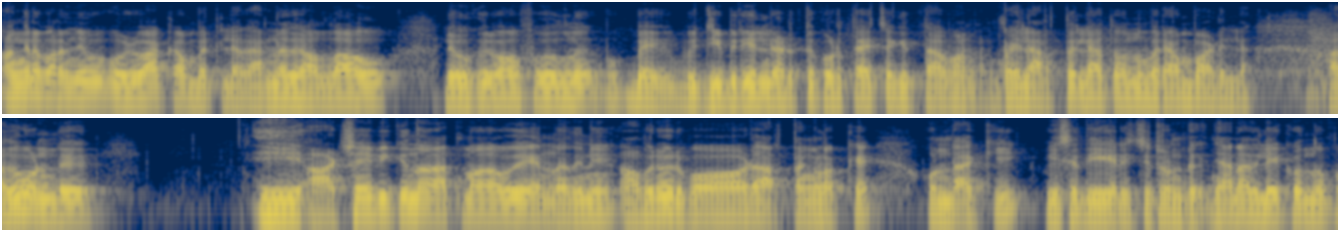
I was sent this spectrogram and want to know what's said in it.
അങ്ങനെ പറഞ്ഞ് ഒഴിവാക്കാൻ പറ്റില്ല. കാരണം അത് അള്ളാഹു ലോഹുൽ മഹഫൂന്ന് ജിബ്രീലിന്റെ അടുത്ത് കൊടുത്തയച്ച കിതാബാണ്. അപ്പോൾ അതിൽ അർത്ഥമില്ലാത്തതൊന്നും വരാൻ പാടില്ല. അതുകൊണ്ട് ഈ ആക്ഷേപിക്കുന്ന ആത്മാവ് എന്നതിന് അവരൊരുപാട് അർത്ഥങ്ങളൊക്കെ ഉണ്ടാക്കി വിശദീകരിച്ചിട്ടുണ്ട്. ഞാൻ അതിലേക്കൊന്നിപ്പോൾ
